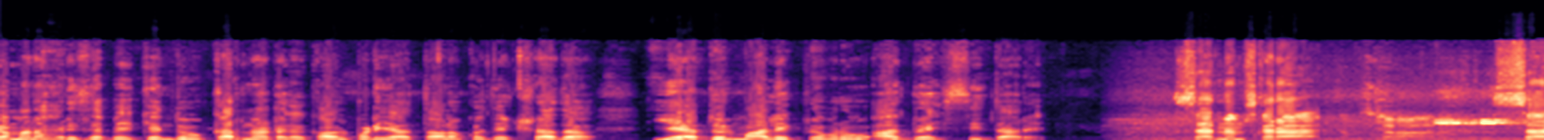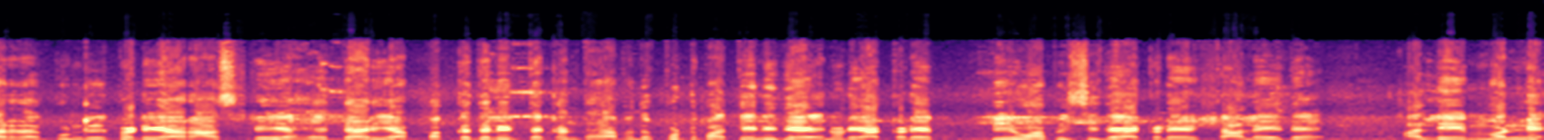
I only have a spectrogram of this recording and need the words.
ಗಮನ ಹರಿಸಬೇಕೆಂದು ಕರ್ನಾಟಕ ಕಾವಲ್ಪಡೆಯ ತಾಲೂಕು ಅಧ್ಯಕ್ಷರಾದ ಎ ಅಬ್ದುಲ್ ಮಾಲಿಕ್ ರವರು ಆಗ್ರಹಿಸಿದ್ದಾರೆ. ಸರ್ ನಮಸ್ಕಾರ. ನಮಸ್ಕಾರ. ಸರ್ ಗುಂಡ್ಲಪೇಟೆಯ ರಾಷ್ಟ್ರೀಯ ಹೆದ್ದಾರಿಯ ಪಕ್ಕದಲ್ಲಿರ್ತಕ್ಕಂತಹ ಒಂದು ಫುಟ್ಪಾತ್ ಏನಿದೆ ನೋಡಿ ಆ ಕಡೆ ಬಿ ಆಫೀಸ್ ಇದೆ ಆ ಕಡೆ ಶಾಲೆ ಇದೆ. ಅಲ್ಲಿ ಮೊನ್ನೆ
